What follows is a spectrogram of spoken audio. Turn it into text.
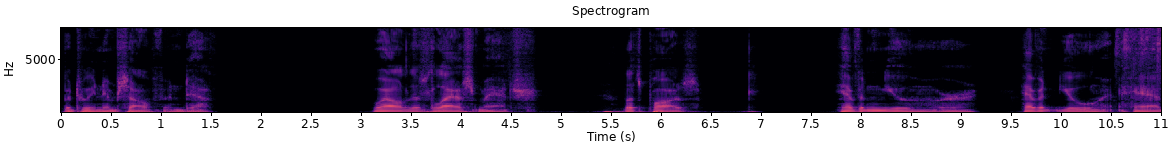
between himself and death. Well, this last match. Let's pause. Haven't you, or haven't you had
